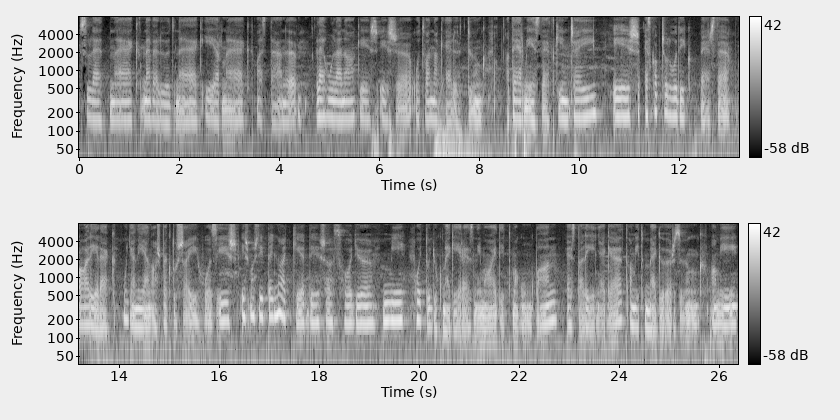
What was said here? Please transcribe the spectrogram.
születnek, nevelődnek, érnek, aztán lehullanak, és, és ott vannak előttünk a természet kincsei, és ez kapcsolódik persze a lélek ugyanilyen aspektusaihoz is. És most itt egy nagy kérdés az, hogy mi hogy tudjuk megérezni majd itt magunkban ezt a lényeget, amit megőrzünk, ami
